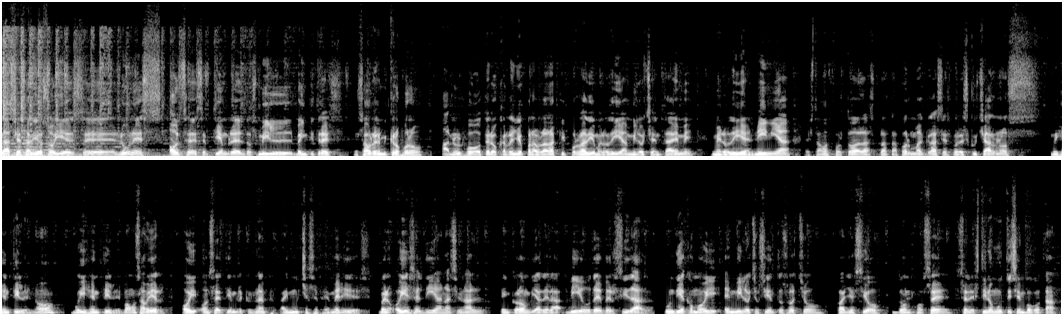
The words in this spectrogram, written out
Gracias a Dios, hoy es eh, lunes 11 de septiembre del 2023. Nos abre el micrófono Anulfo Botero Carreño para hablar aquí por Radio Melodía 1080M, Melodía en línea. Estamos por todas las plataformas. Gracias por escucharnos. Muy gentiles, ¿no? Muy gentiles. Vamos a ver hoy, 11 de septiembre, que hay muchas efemérides. Bueno, hoy es el Día Nacional en Colombia de la Biodiversidad. Un día como hoy, en 1808, falleció don José Celestino Mutis en Bogotá.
